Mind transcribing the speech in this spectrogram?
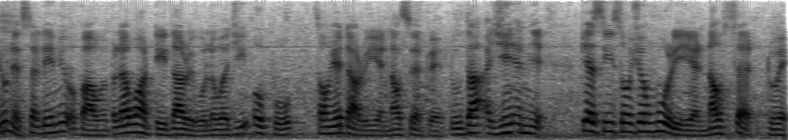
မြို့နယ်14မြို့အပါအဝင်ပလက်ဝဒေသတွေကိုလော်ဝကြီးအုပ်ဖို့ဆောင်ရွက်တာတွေရဲ့နောက်ဆက်တွဲလူသားအရင်အမြင့်ပျက်စီးဆုံးရှုံးမှုတွေရဲ့နောက်ဆက်တွဲ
